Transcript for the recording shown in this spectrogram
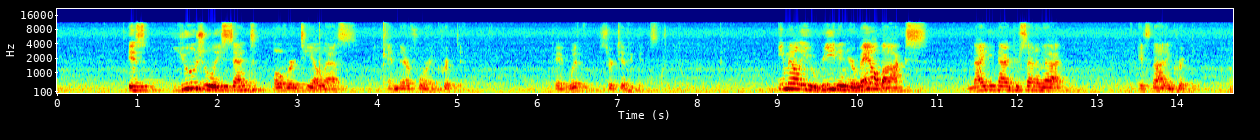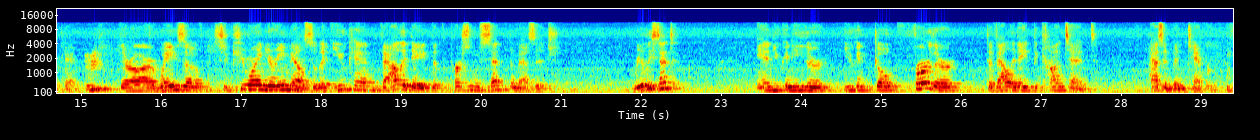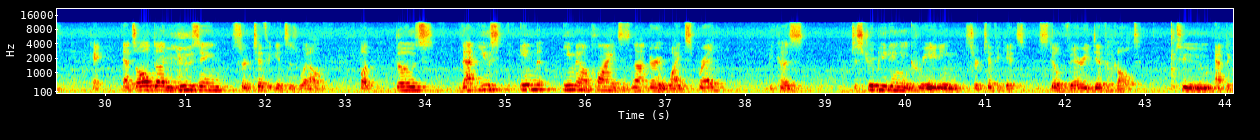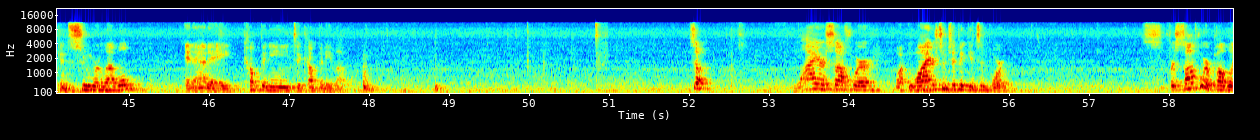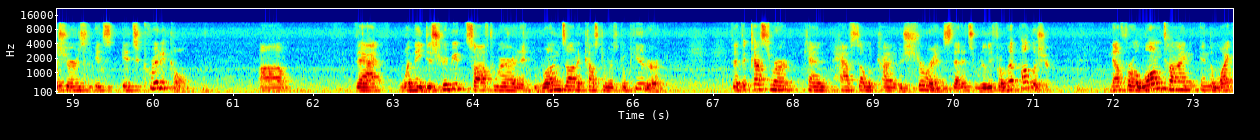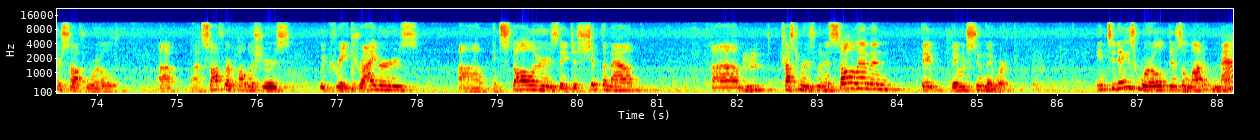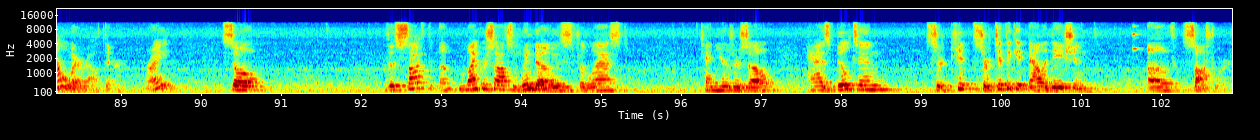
is usually sent over TLS and therefore encrypted, okay, with certificates. Email you read in your mailbox, ninety-nine percent of that, it's not encrypted, okay? There are ways of securing your email so that you can validate that the person who sent the message really sent it. And you can either, you can go further to validate the content hasn't been tampered with. Okay, that's all done using certificates as well. But those, that use in email clients is not very widespread because distributing and creating certificates is still very difficult to, at the consumer level and at a company-to-company level. So, why are software, why are certificates important? For software publishers, it's, it's critical um, that when they distribute software and it runs on a customer's computer, that the customer can have some kind of assurance that it's really from that publisher. Now, for a long time in the Microsoft world, uh, uh, software publishers would create drivers, um, installers, they just ship them out. Um, Customers would install them and they, they would assume they work. In today's world, there's a lot of malware out there, right? So the soft, uh, Microsoft's Windows for the last ten years or so has built-in certificate validation of software.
